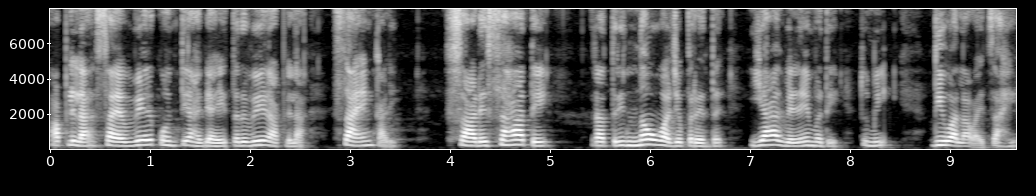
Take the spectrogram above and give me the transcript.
आपल्याला साय वेळ कोणती हवी आहे? तर वेळ आपल्याला सायंकाळी साडेसहा ते रात्री नऊ वाजेपर्यंत या वेळेमध्ये तुम्ही दिवा लावायचा आहे.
